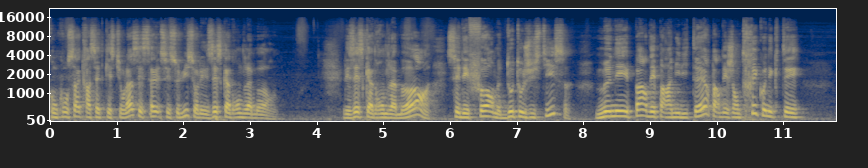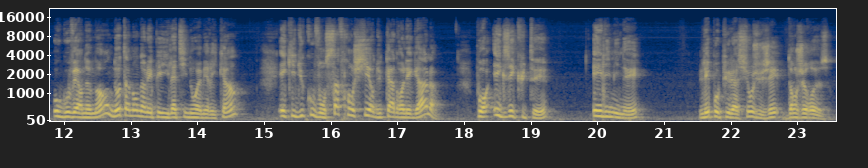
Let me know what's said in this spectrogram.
qu'on consacre à cette question-là, c'est celui sur les escadrons de la mort. Les escadrons de la mort, c'est des formes d'auto-justice menées par des paramilitaires, par des gens très connectés au gouvernement, notamment dans les pays latino-américains, et qui du coup vont s'affranchir du cadre légal pour exécuter, éliminer les populations jugées dangereuses.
